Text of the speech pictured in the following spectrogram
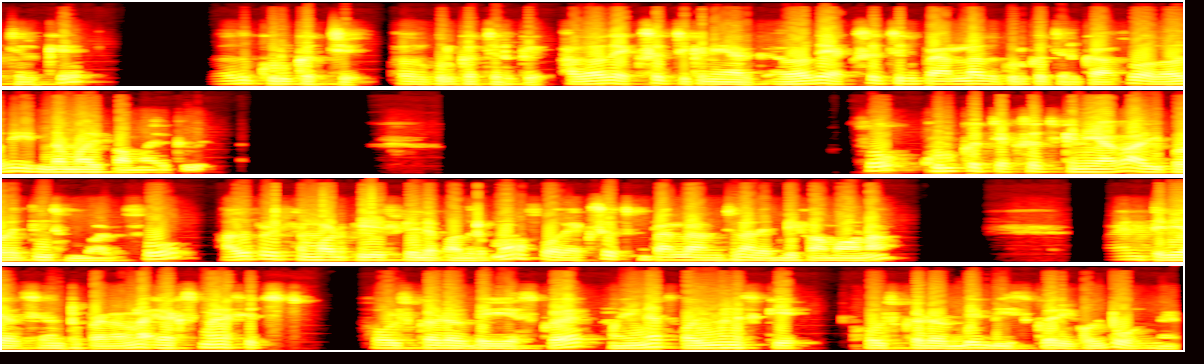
வச்சிருக்கு. அதாவது குறுக்கச்சு. ஒரு குறுக்கச்சு இருக்கு. அதாவது எக்ஸச்சுக்கு நேயா இருக்கு. அதாவது எக்ஸச்சுக்கு பேரலாக அது குறுக்கச்சு இருக்கா? ஸோ அதாவது இந்த மாதிரி ஃபார்மாக இருக்குது. ஸோ குறுக்கு எக்ஸச்சுக்கு இணையாக அதிபலத்தின் சம்பாடு. ஸோ அதிபலத்தின் சம்பாடு பிஎஸ்டியில் பார்த்துருப்போம். ஸோ எக்ஸச்சுக்கு பேரலாக இருந்துச்சுன்னா அது எப்படி ஃபார்ம் ஆகும்னா பாயிண்ட் தெரியாது centre point X minus H whole square by A square minus Y minus K whole square by B square equal to ஒன்று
